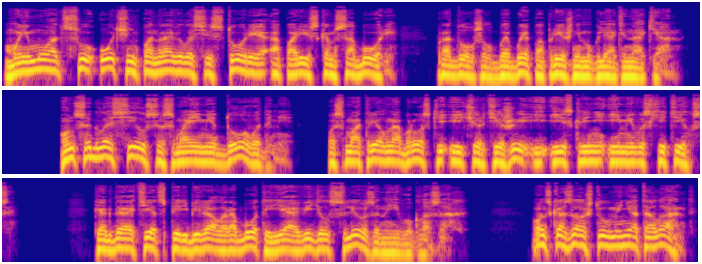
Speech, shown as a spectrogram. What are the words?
«Моему отцу очень понравилась история о Парижском соборе», — продолжил ББ, по-прежнему глядя на океан. «Он согласился с моими доводами, посмотрел на броски и чертежи и искренне ими восхитился. Когда отец перебирал работы, я видел слезы на его глазах. Он сказал, что у меня талант,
